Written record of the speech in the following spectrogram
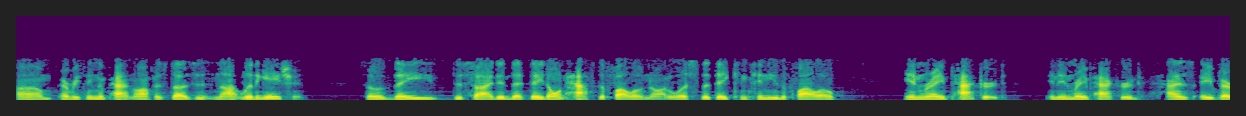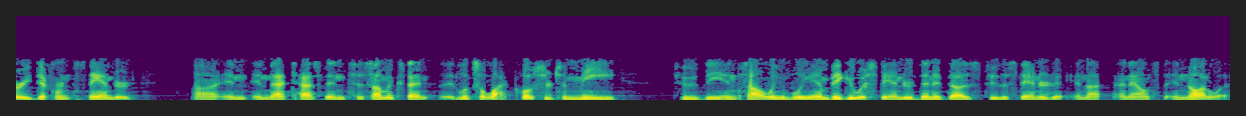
um, everything the Patent Office does is not litigation. So they decided that they don't have to follow Nautilus, that they continue to follow In re Packard. And In re Packard has a very different standard uh, in, in that test, and to some extent, it looks a lot closer to me to the insolubly ambiguous standard than it does to the standard in, uh, announced in Nautilus.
